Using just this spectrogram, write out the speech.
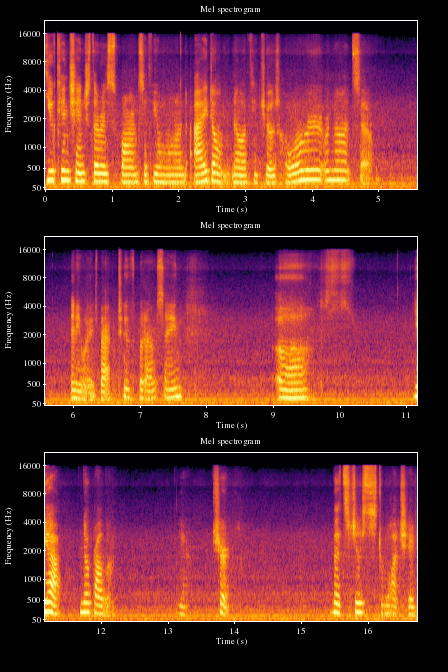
you can change the response if you want. I don't know if you chose horror or not, so. Anyways, back to what I was saying. Uh, yeah, no problem. Yeah, sure. Let's just watch it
